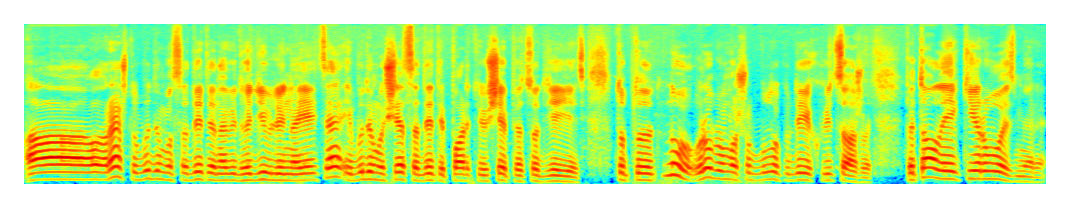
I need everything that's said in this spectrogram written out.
А решту будемо садити на відгодівлю і на яйце, і будемо ще садити партію ще 500 яєць. Тобто, ну, робимо, щоб було куди їх відсаджувати. Питали, які розміри.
